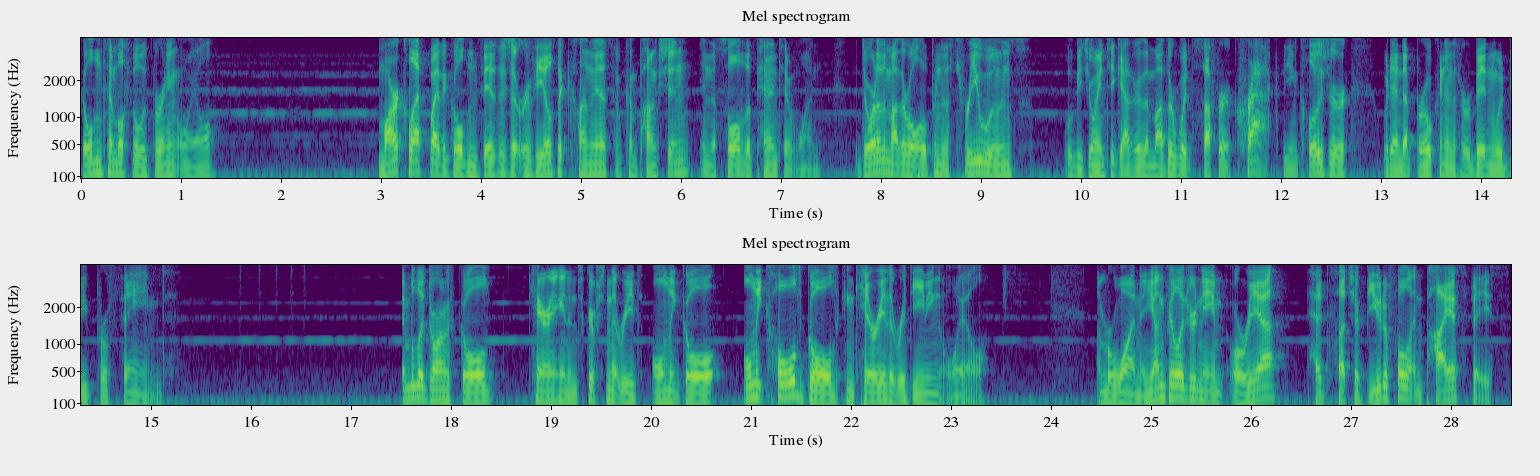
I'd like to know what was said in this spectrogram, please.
Golden thimble filled with burning oil. Mark left by the golden visage that reveals the cleanliness of compunction in the soul of the penitent one. The door to the mother will open the three wounds will be joined together. The mother would suffer a crack. The enclosure would end up broken and the forbidden would be profaned. Thimble adorned with gold, carrying an inscription that reads, Only gold only cold gold can carry the redeeming oil. Number one, a young villager named Oria had such a beautiful and pious face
